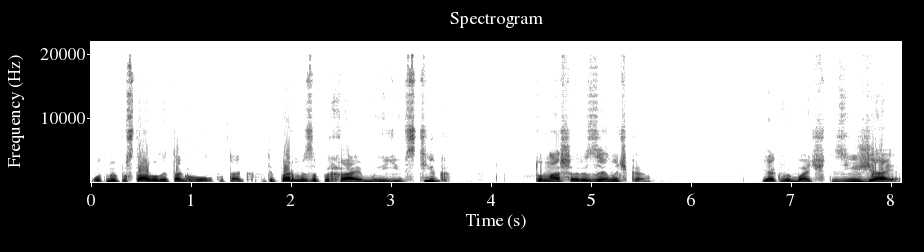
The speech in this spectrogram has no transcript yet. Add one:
от ми поставили так голку, так? тепер ми запихаємо її в стік, то наша резиночка, як ви бачите, з'їжджає.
